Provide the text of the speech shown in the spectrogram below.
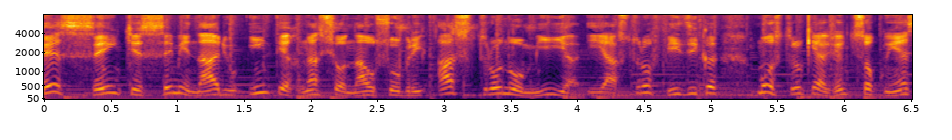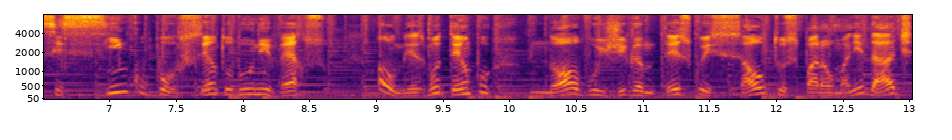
recente seminário internacional sobre astronomia e astrofísica mostrou que a gente só conhece 5% do universo. Ao mesmo tempo, novos gigantescos saltos para a humanidade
